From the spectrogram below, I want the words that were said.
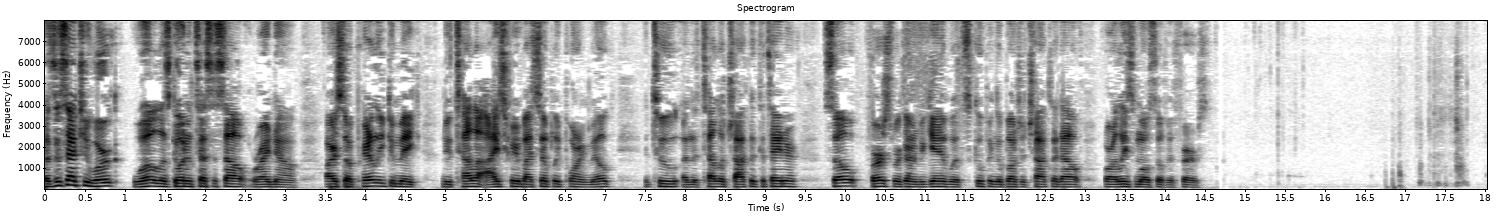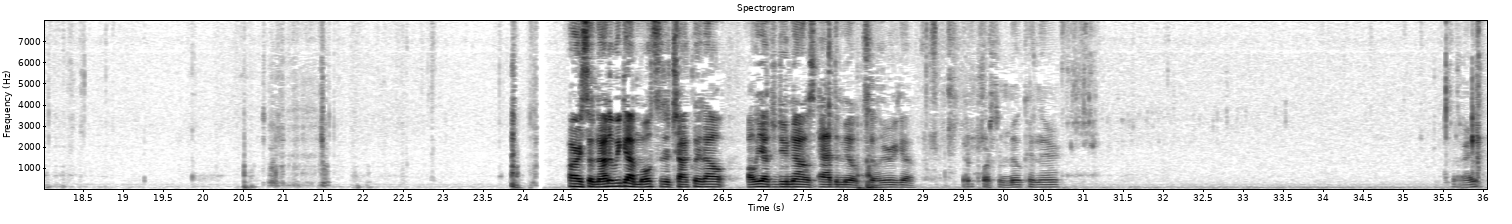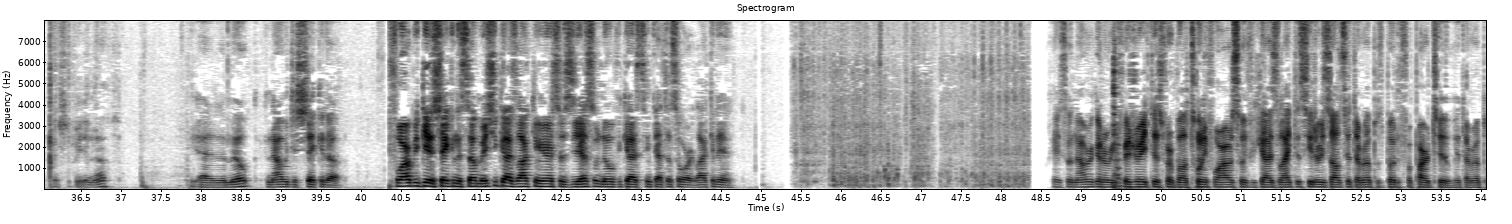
Does this actually work? Well, let's go ahead and test this out right now. Alright, so apparently you can make Nutella ice cream by simply pouring milk into a Nutella chocolate container. So, first we're going to begin with scooping a bunch of chocolate out, or at least most of it first. Alright, so now that we got most of the chocolate out, all we have to do now is add the milk. So here we go. Gonna pour some milk in there. Alright, that should be enough. We added the milk, and now we just shake it up. Before I begin shaking this up, make sure you guys lock in your answers yes or no if you guys think that this will work. Lock it in. Okay, so now we're going to refrigerate this for about 24 hours. So if you guys like to see the results, hit that red button for part two. Hit that red.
